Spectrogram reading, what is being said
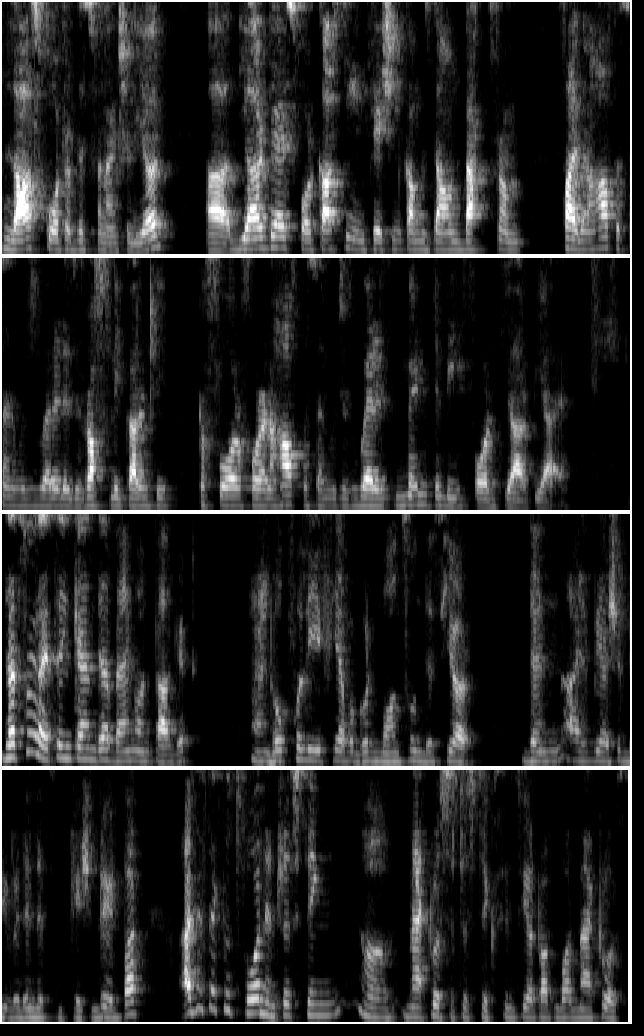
last quarter of this financial year, uh, the RBI is forecasting inflation comes down back from five and a half percent, which is where it is roughly currently, to four, four and a half percent, which is where it's meant to be for the RBI. That's right, I think, and they're bang on target. And hopefully, if you have a good monsoon this year, then RBI should be within its inflation rate. But I'd just like to throw an interesting uh, macro statistic since we are talking about macros.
